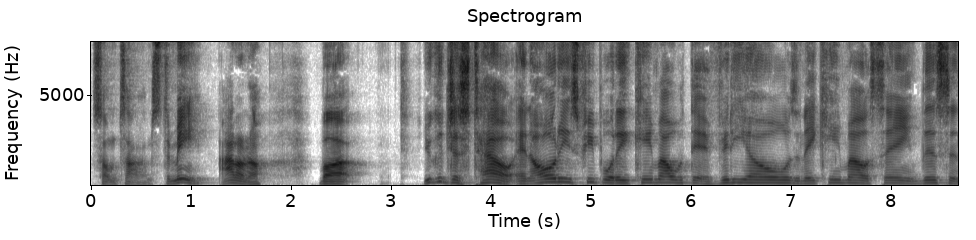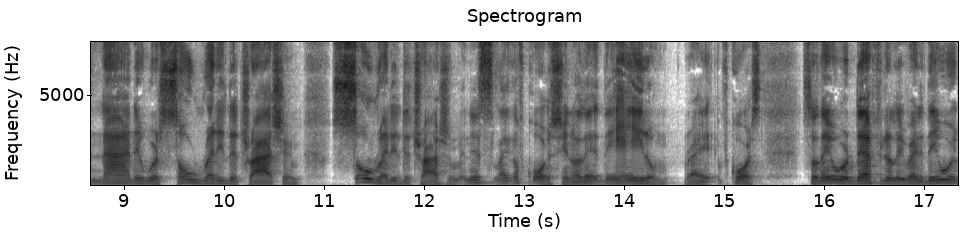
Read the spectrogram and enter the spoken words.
sometimes. To me, I don't know, but you could just tell. And all these people, they came out with their videos and they came out saying this and that. They were so ready to trash him, so ready to trash him. And it's like, of course, you know, they, they hate him, right? Of course. So they were definitely ready. They were,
